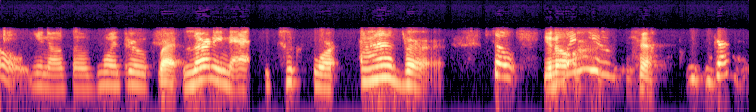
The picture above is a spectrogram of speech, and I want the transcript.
old. You know, so going through right. learning that it took forever. So you know, when you yeah. go ahead.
